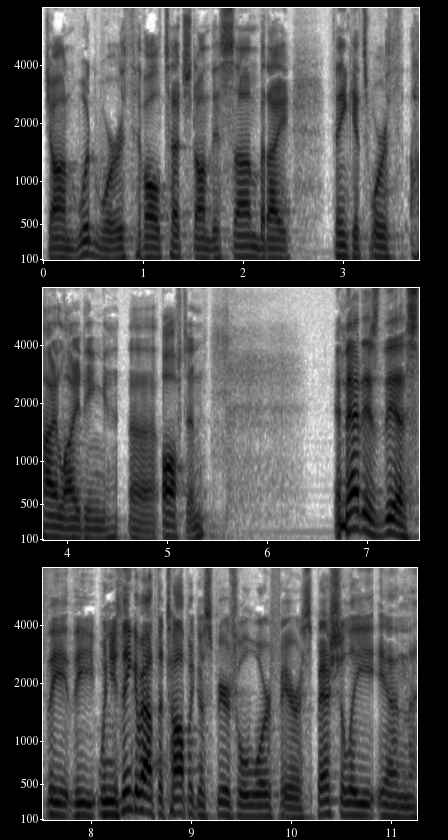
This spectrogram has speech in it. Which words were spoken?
John Woodworth have all touched on this some, but I think it's worth highlighting uh, often. And that is this the, the, when you think about the topic of spiritual warfare, especially in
